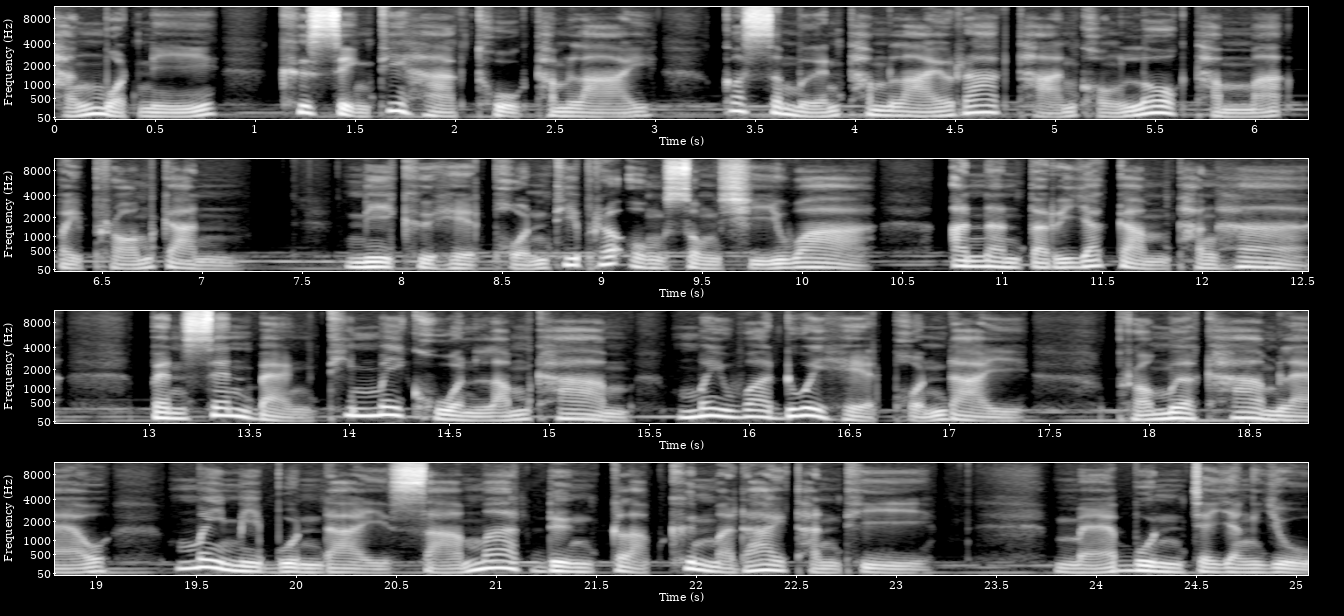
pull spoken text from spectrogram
ทั้งหมดนี้คือสิ่งที่หากถูกทำลาย ก็เสมือนทำลายรากฐานของโลกธรรมะไปพร้อมกัน นี่คือเหตุผลที่พระองค์ทรงชี้ว่า อนันตริยกรรมทั้งห้าเป็นเส้นแบ่งที่ไม่ควรล้ำข้าม ไม่ว่าด้วยเหตุผลใด เพราะเมื่อข้ามแล้ว ไม่มีบุญใดสามารถดึงกลับขึ้นมาได้ทันที แม้บุญจะยังอยู่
